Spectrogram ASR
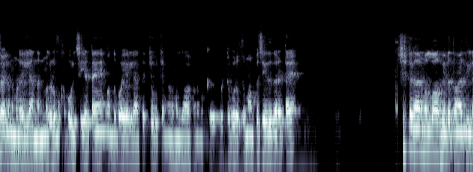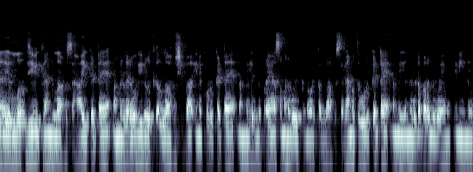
തആല നമ്മുടെ എല്ലാ നന്മകളും കബൂൽ ചെയ്യട്ടെ. വന്നുപോയ എല്ലാ തെറ്റുകുറ്റങ്ങളും അള്ളാഹു നമുക്ക് വിട്ടുപുറത്ത് മാപ്പ് ചെയ്തു തരട്ടെ. ശിഷ്ടകാലം അള്ളാഹുവിന്റെ താഴത്തിലായി ജീവിക്കാൻ അള്ളാഹു സഹായിക്കട്ടെ. നമ്മളുടെ രോഗികൾക്ക് അള്ളാഹു ഷിഫായിനെ കൊടുക്കട്ടെ. നമ്മിൽ നിന്ന് പ്രയാസം അനുഭവിക്കുന്നവർക്ക് അള്ളാഹു സലാമത്ത് കൊടുക്കട്ടെ. നമ്മിൽ നിന്ന് വിട പറഞ്ഞു പോയ മുഗ്മിനീങ്ങളും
